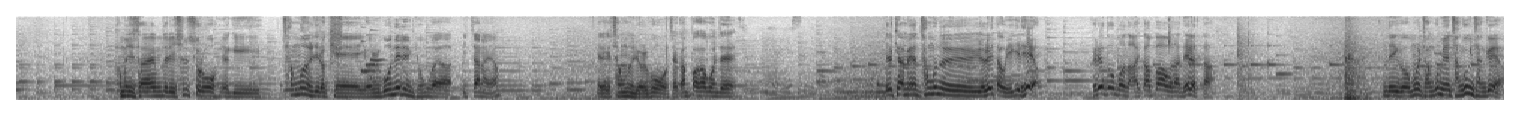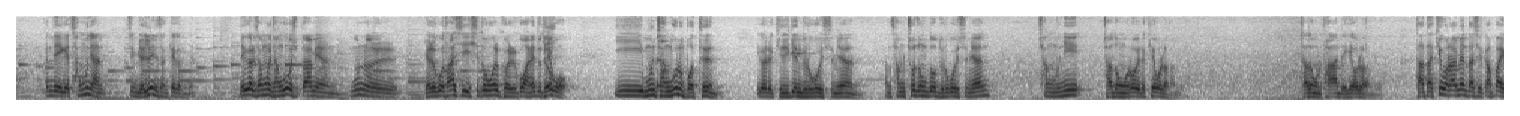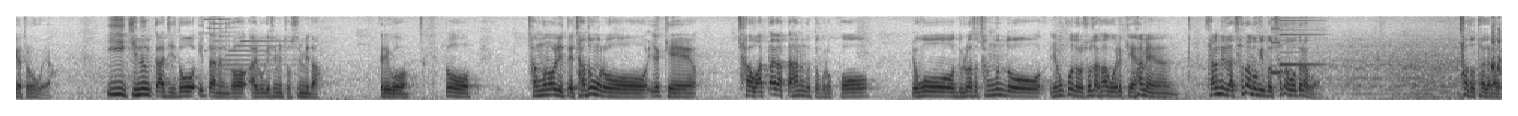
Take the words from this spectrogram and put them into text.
한 번씩 사람들이 실수로 여기 창문을 이렇게 열고 내리는 경우가 있잖아요. 이렇게 창문을 열고 제가 깜빡하고 이제 이렇게 하면 창문을 열려 있다고 얘기를 해요. 그래도 뭐 아, 깜빡하고 나 내렸다. 근데 이거 문을 잠그면 잠그긴 잠겨요. 근데 이게 창문이 안, 지금 열려 있는 상태거든요. 이걸 창문을 잠그고 싶다면 문을 열고 다시 시동을 걸고 안 해도 되고 이 문 잠그는 버튼 이거를 길게 누르고 있으면 한 3초 정도 누르고 있으면 창문이 자동으로 이렇게 올라갑니다. 자동으로 다 4개 올라갑니다. 다 닫히고 나면 다시 깜빡이가 들어오고요. 이 기능까지도 있다는 거 알고 계시면 좋습니다. 그리고 또 창문 올릴 때 자동으로 이렇게 차 왔다 갔다 하는 것도 그렇고 요거 눌러서 창문도 리모컨으로 조작하고 이렇게 하면 사람들이 다 쳐다보기도 쳐다보더라고요. 차 좋다 그러고.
